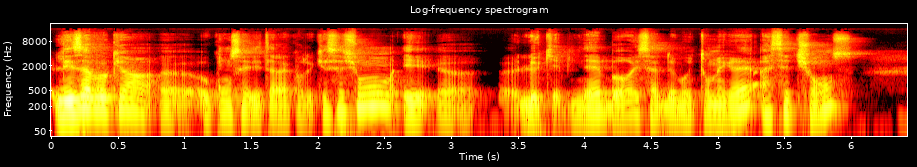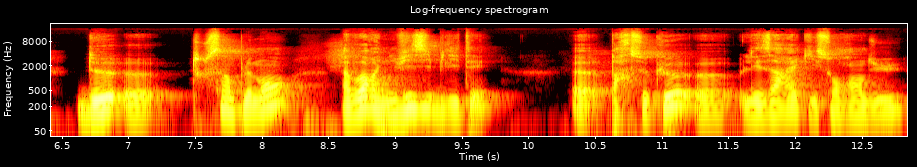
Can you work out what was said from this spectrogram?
Les avocats euh, au Conseil d'État à la Cour de cassation et le cabinet Boris de Mouton-Maigret a cette chance de tout simplement avoir une visibilité parce que les arrêts qui sont rendus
